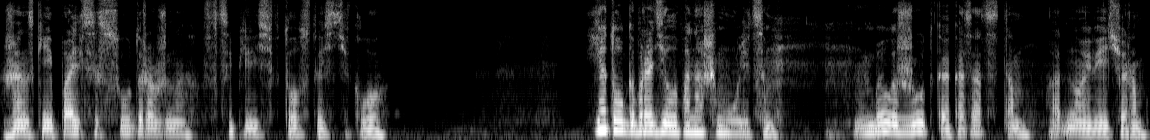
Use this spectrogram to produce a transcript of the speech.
Женские пальцы судорожно вцепились в толстое стекло. Я долго бродила по нашим улицам. Было жутко оказаться там одной вечером.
